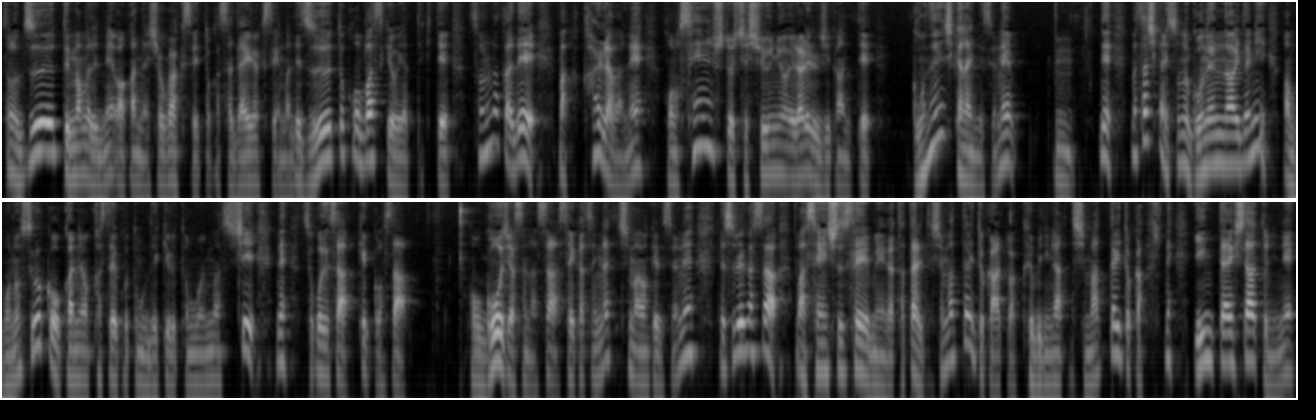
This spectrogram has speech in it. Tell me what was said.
そのずっと今までね分かんない小学生とかさ大学生までずっとこうバスケをやってきてその中で、まあ、彼らがねこの選手として収入を得られる時間って5年しかないんですよね。うん、で、まあ、確かにその5年の間に、まあ、ものすごくお金を稼ぐこともできると思いますし、ね、そこでさ結構さこうゴージャスなさ生活になってしまうわけですよね。でそれがさ、まあ、選手生命が絶たれてしまったりとかあとはクビになってしまったりとか、ね、引退した後にね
